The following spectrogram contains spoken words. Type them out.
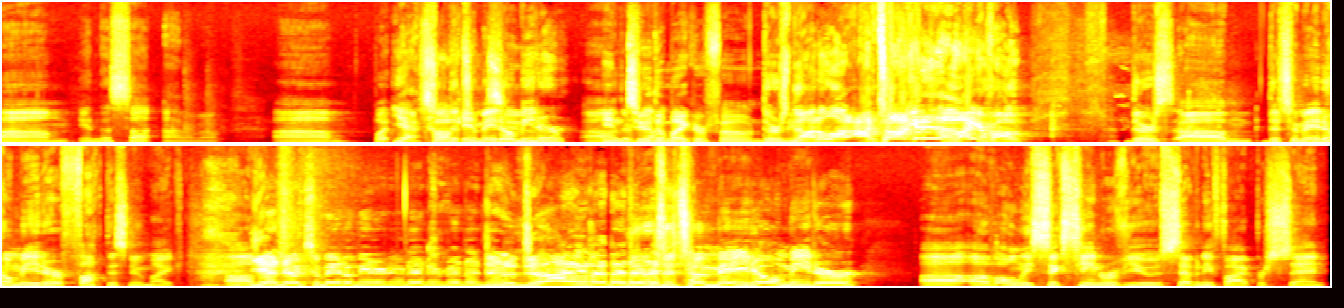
Um, in the Sun. I don't know. Um, but yeah. So the Talk tomato into- meter uh, there's into not the a- microphone. There's not a lot. I'm talking into the microphone. There's um the tomato meter. Fuck this new mic. Um, Yeah, no tomato meter. There's a tomato meter uh, of only 16 reviews, 75%,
